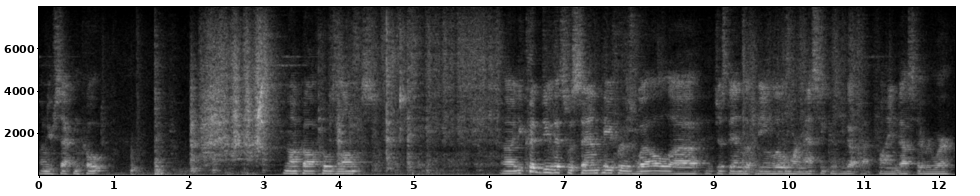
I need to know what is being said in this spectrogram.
on your second coat. Knock off those lumps. Uh, you could do this with sandpaper as well. Uh, it just ends up being a little more messy because you've got that fine dust everywhere.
